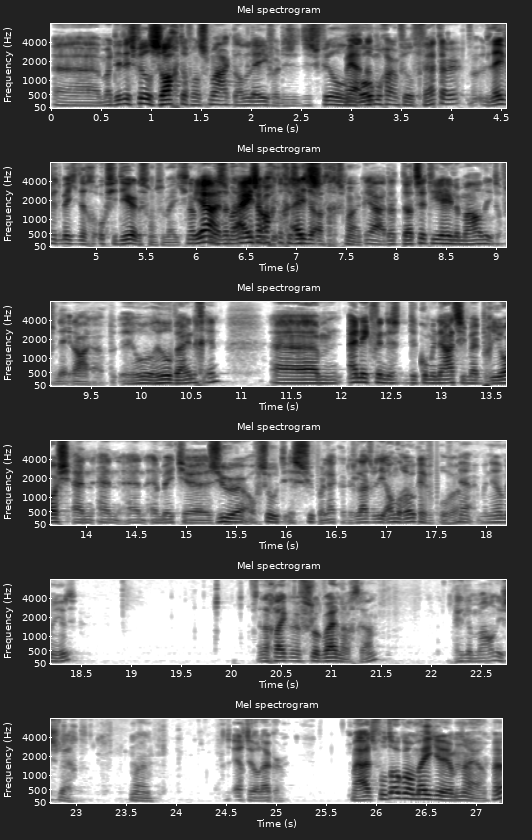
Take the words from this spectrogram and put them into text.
Eh, maar dit is veel zachter van smaak dan lever. Dus het is veel ja, romiger en veel vetter. Het levert een beetje de geoxideerde soms een beetje. Snap? Ja, De dat ijzerachtige een smaak. Ja, dat, dat zit hier helemaal niet. Of nee, nou ja, heel, heel weinig in. Ehm, en ik vind dus de combinatie met brioche en, en, en, en een beetje zuur of zoet is super lekker. Dus laten we die andere ook even proeven. Ja, ik ben heel benieuwd. En dan gelijk weer even een slok wijn erachteraan. Helemaal niet slecht. Nee, dat is echt heel lekker. Maar het voelt ook wel een beetje, nou ja, hè?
